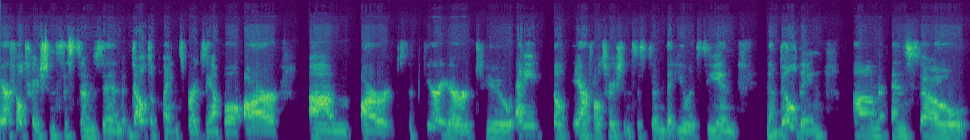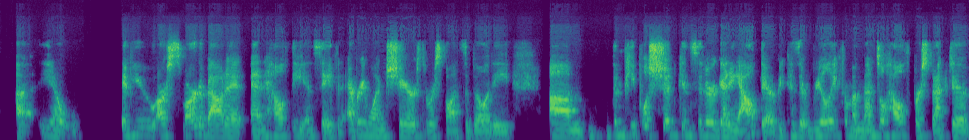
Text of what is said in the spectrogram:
air filtration systems in Delta planes, for example, are um, are superior to any air filtration system that you would see in, in a building. Um, and so, uh, you know, if you are smart about it and healthy and safe, and everyone shares the responsibility, um, then people should consider getting out there because it really, from a mental health perspective,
